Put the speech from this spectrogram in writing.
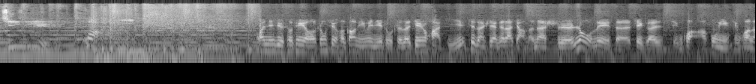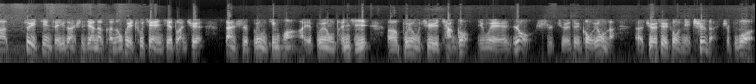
今日话题，欢迎继续收听由中讯和高宁为您主持的今日话题。这段时间跟大家讲的呢是肉类的这个情况啊，供应情况呢，最近这一段时间呢可能会出现一些短缺，但是不用惊慌啊，也不用囤积，呃，不用去抢购，因为肉是绝对够用的，呃，绝对够你吃的，只不过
